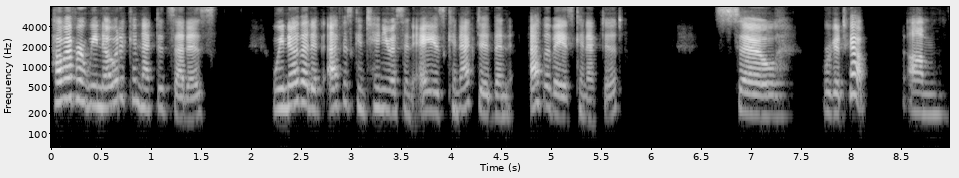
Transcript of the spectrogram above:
However, we know what a connected set is. We know that if f is continuous and a is connected, then f of a is connected. So we're good to go. Um,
